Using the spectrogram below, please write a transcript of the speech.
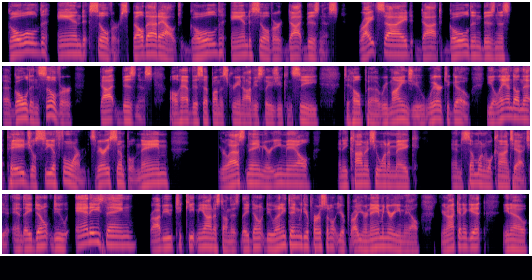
gold and silver, spell that out gold and silver dot business, right side dot gold and business, uh, gold and silver dot business. I'll have this up on the screen, obviously, as you can see, to help uh, remind you where to go. You land on that page, you'll see a form. It's very simple name, your last name, your email, any comments you want to make and someone will contact you. And they don't do anything. Rob, you to keep me honest on this. They don't do anything with your personal your your name and your email. You're not going to get you know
